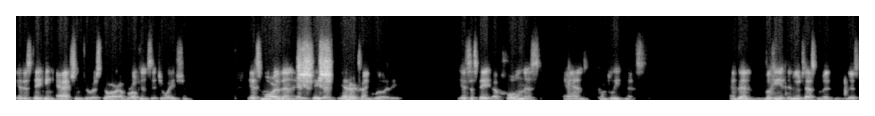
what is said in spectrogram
It is taking action to restore a broken situation. It's more than a state of inner tranquility. It's a state of wholeness and completeness. And then looking at the New Testament, there's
